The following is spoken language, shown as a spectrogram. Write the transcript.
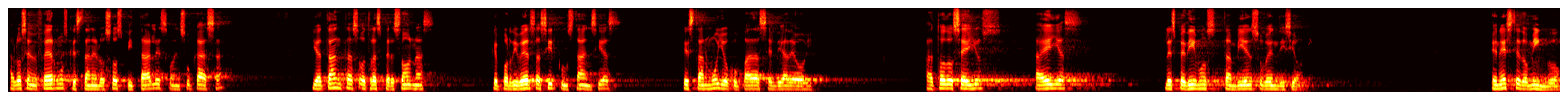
a los enfermos que están en los hospitales o en su casa, y a tantas otras personas que por diversas circunstancias están muy ocupadas el día de hoy. A todos ellos, a ellas, les pedimos también su bendición. En este domingo,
